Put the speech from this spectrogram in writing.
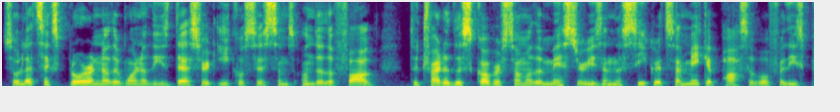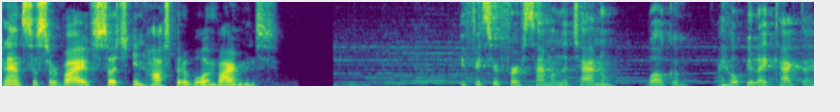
So let's explore another one of these desert ecosystems under the fog to try to discover some of the mysteries and the secrets that make it possible for these plants to survive such inhospitable environments. If it's your first time on the channel, welcome. I hope you like cacti.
